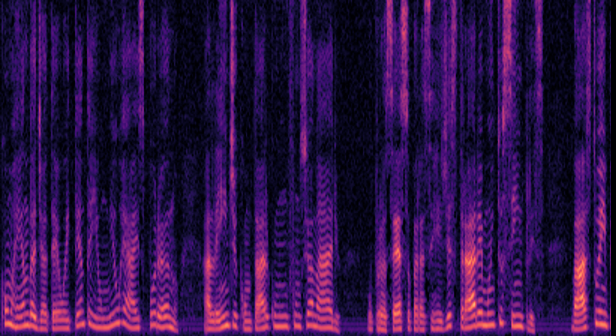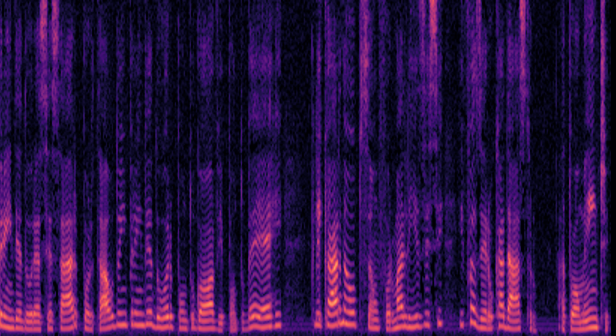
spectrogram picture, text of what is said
com renda de até 81 mil reais por ano, além de contar com um funcionário. O processo para se registrar é muito simples. Basta o empreendedor acessar portaldoempreendedor.gov.br clicar na opção Formalize-se e fazer o cadastro. Atualmente,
